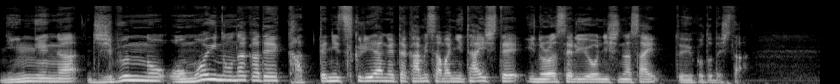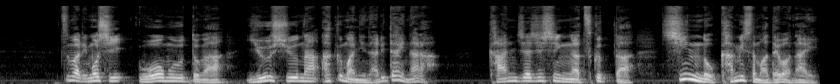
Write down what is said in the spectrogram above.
人間が自分の思いの中で勝手に作り上げた神様に対して祈らせるようにしなさいということでした。つまりもしウォームウッドが優秀な悪魔になりたいなら、患者自身が作った真の神様ではない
